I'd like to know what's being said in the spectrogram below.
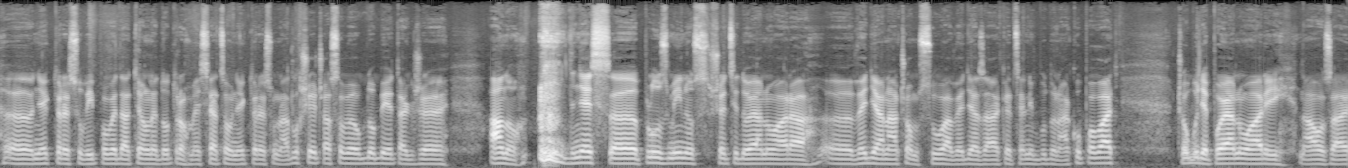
e, niektoré sú vypovedateľné do troch mesiacov, niektoré sú na dlhšie časové obdobie, takže áno, dnes e, plus minus všetci do januára vedia na čom sú a vedia za aké ceny budú nakupovať. Čo bude po januári, naozaj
